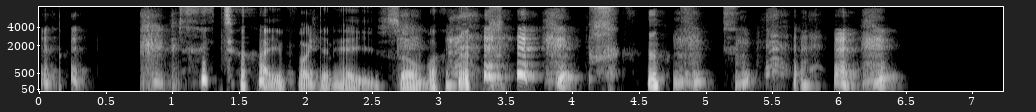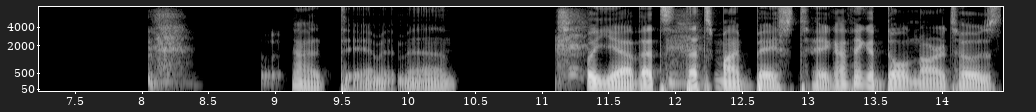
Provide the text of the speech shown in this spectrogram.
I fucking hate you so much. God damn it, man. But yeah, that's that's my base take. I think adult Naruto is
